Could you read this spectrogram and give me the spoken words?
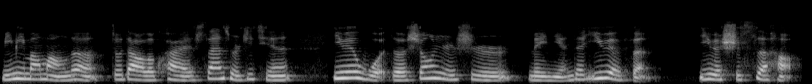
迷迷茫茫的，就到了快三岁之前，因为我的生日是每年的一月份，一月十四号，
